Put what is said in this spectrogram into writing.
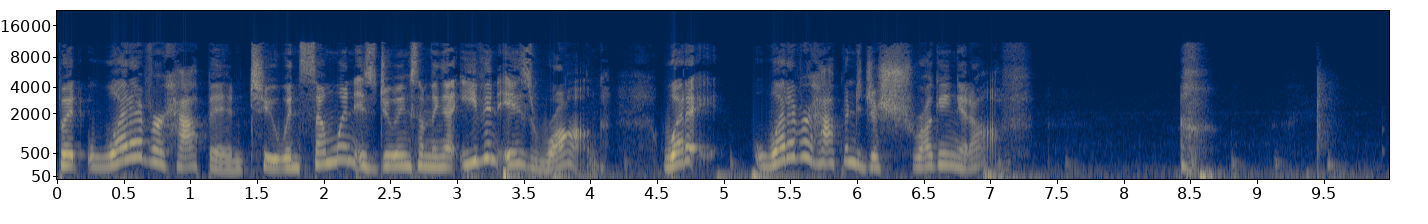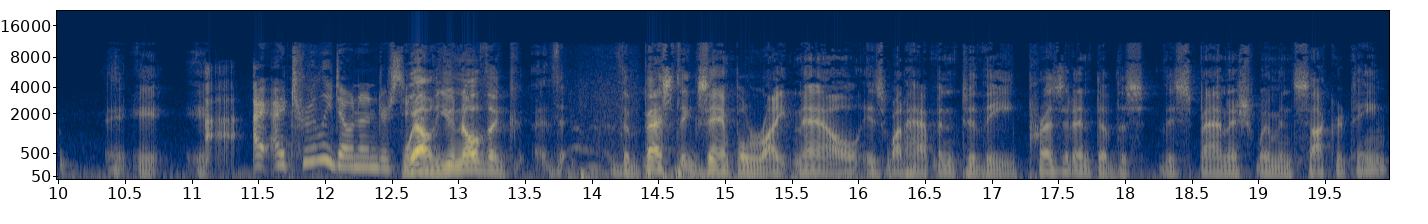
But whatever happened to when someone is doing something that even is wrong? What whatever happened to just shrugging it off? It- I, I truly don't understand. Well, you know the the best example right now is what happened to the president of the the Spanish women's soccer team.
